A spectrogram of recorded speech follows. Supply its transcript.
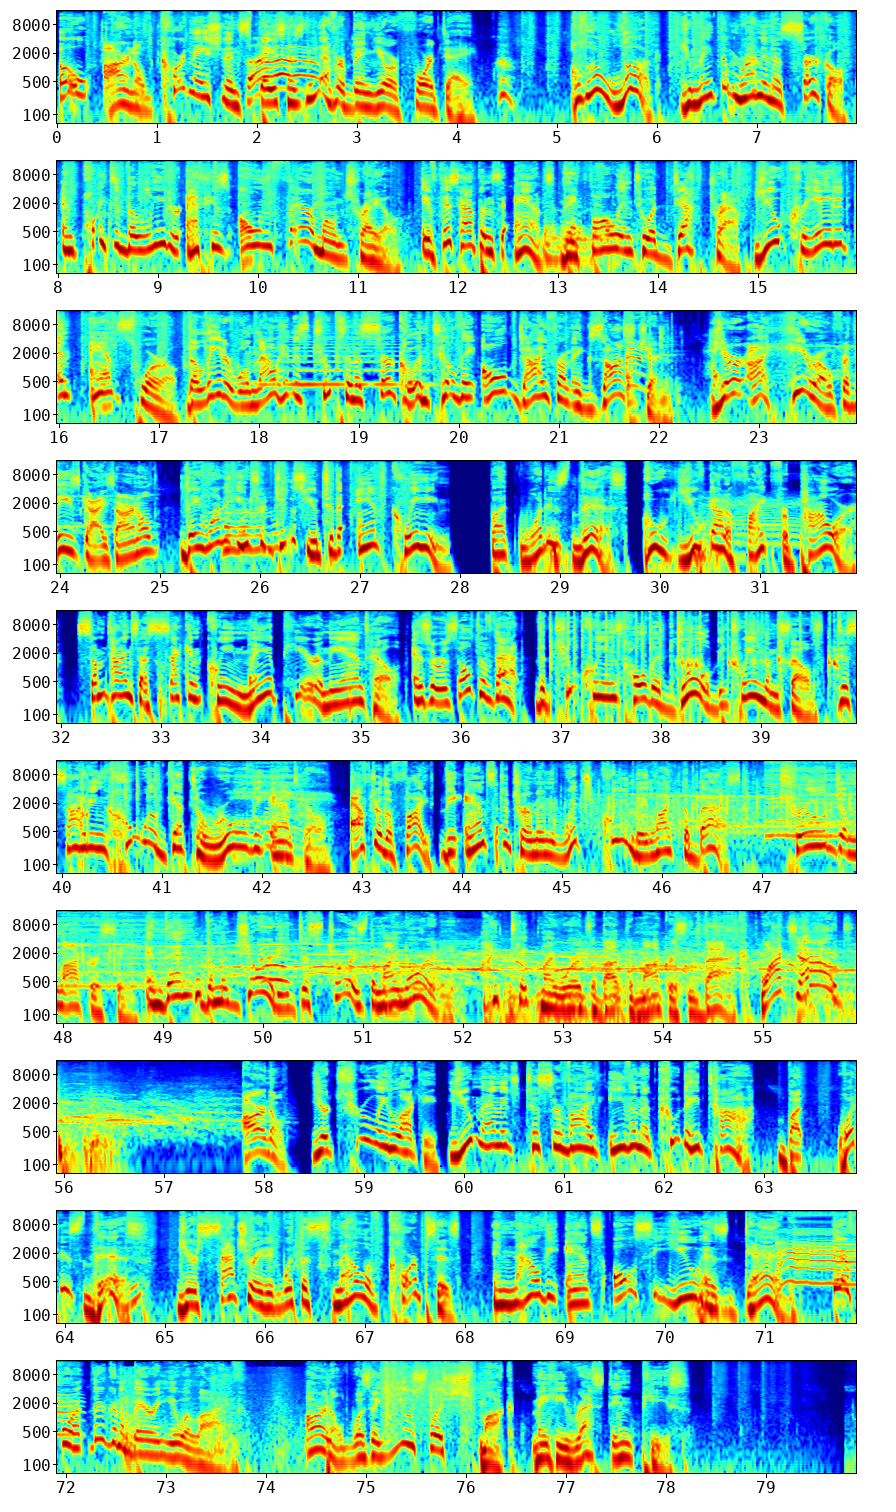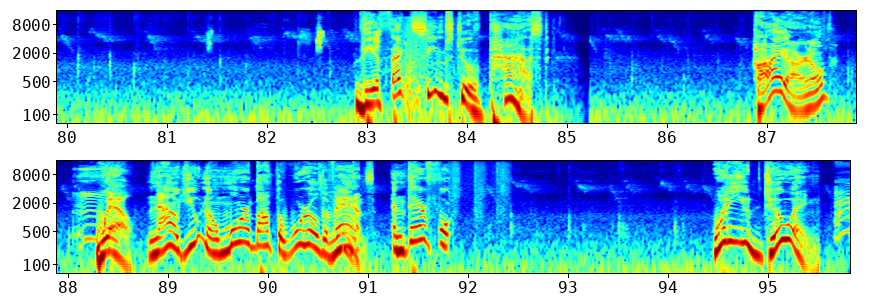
Oh, Arnold, coordination in space has never been your forte. Although, look, you made them run in a circle and pointed the leader at his own pheromone trail. If this happens to ants, they fall into a death trap. You created an ant swirl. The leader will now hit his troops in a circle until they all die from exhaustion. You're a hero for these guys, Arnold. They want to introduce you to the Ant Queen. But what is this? Oh, you've got to fight for power. Sometimes a second queen may appear in the anthill. As a result of that, the two queens hold a duel between themselves, deciding who will get to rule the anthill. After the fight, the ants determine which queen they like the best. True democracy. And then the majority destroys the minority. I take my words about democracy back. Watch out! Arnold, you're truly lucky. You managed to survive even a coup d'etat. But what is this? You're saturated with the smell of corpses, and now the ants all see you as dead. Therefore, they're gonna bury you alive. Arnold was a useless schmuck. May he rest in peace. The effect seems to have passed. Hi, Arnold. Well, now you know more about the world of ants, and therefore. What are you doing? Ah,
